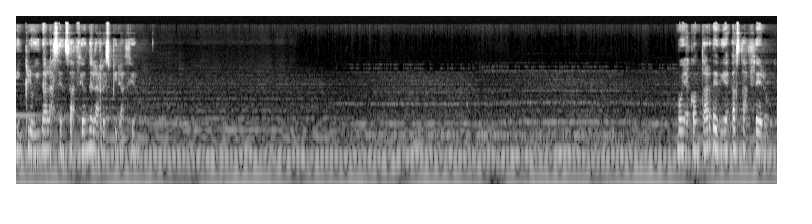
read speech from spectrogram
incluida la sensación de la respiración. Voy a contar de 10 hasta 0.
